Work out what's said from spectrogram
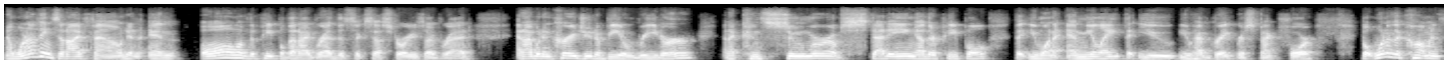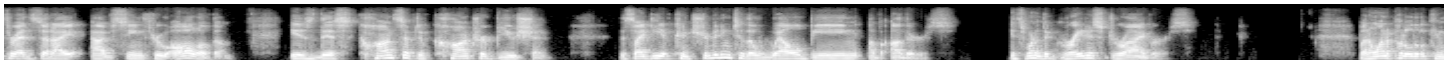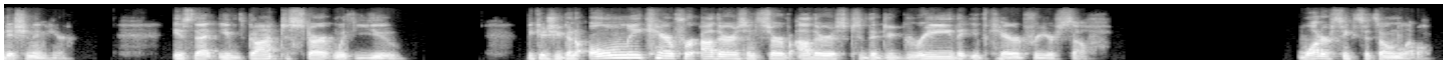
Now, one of the things that I've found, and, and all of the people that I've read, the success stories I've read. And I would encourage you to be a reader and a consumer of studying other people that you want to emulate, that you you have great respect for. But one of the common threads that I, I've seen through all of them is this concept of contribution, this idea of contributing to the well-being of others. It's one of the greatest drivers. But I want to put a little condition in here is that you've got to start with you because you can only care for others and serve others to the degree that you've cared for yourself. Water seeks its own level.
